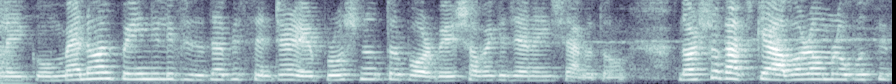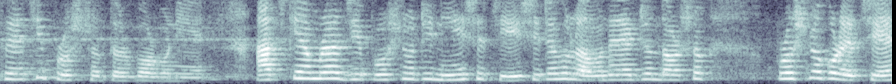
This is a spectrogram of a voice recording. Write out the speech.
আলাইকুম। ম্যানুয়াল পেইন রিলিফ ফিজিওথেরাপি সেন্টারের প্রশ্নোত্তর পর্বে সবাইকে জানাই স্বাগতম। দর্শক, আজকে আবারও আমরা উপস্থিত হয়েছি প্রশ্নোত্তর পর্ব নিয়ে। আজকে আমরা যে প্রশ্নটি নিয়ে এসেছি, সেটা হলো আমাদের একজন দর্শক প্রশ্ন করেছেন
